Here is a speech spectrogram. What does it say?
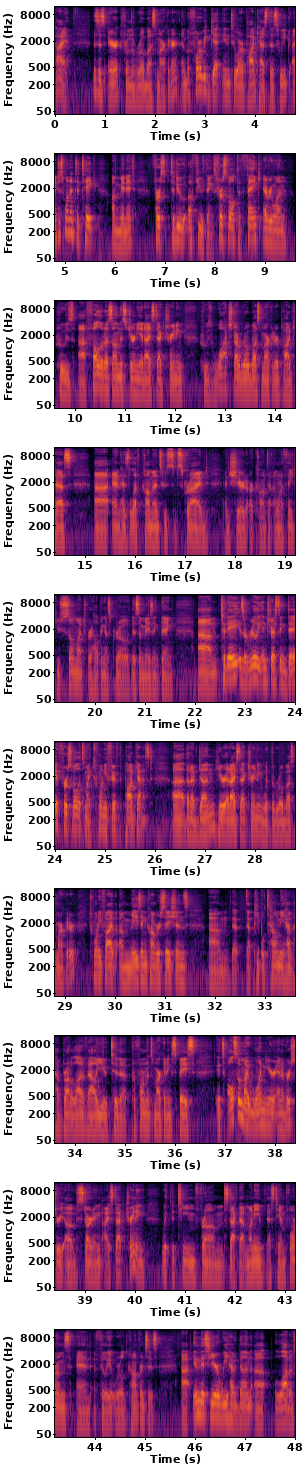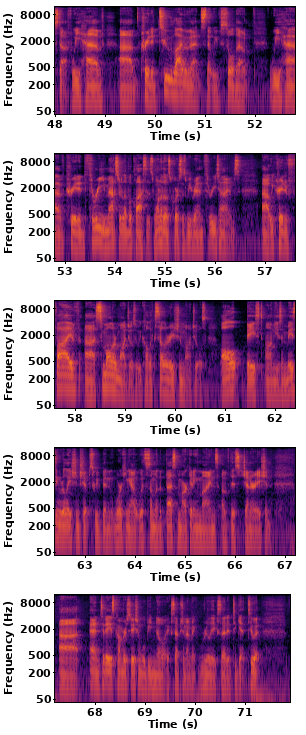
Hi, this is Eric from The Robust Marketer. And before we get into our podcast this week, I just wanted to take a minute first to do a few things. First of all, to thank everyone who's uh, followed us on this journey at iStack Training, who's watched our Robust Marketer podcasts, uh, and has left comments, who's subscribed and shared our content. I want to thank you so much for helping us grow this amazing thing. Um, today is a really interesting day. First of all, it's my 25th podcast uh, that I've done here at iStack Training with the Robust Marketer. 25 amazing conversations um, that, that people tell me have, have brought a lot of value to the performance marketing space. It's also my one year anniversary of starting iStack Training with the team from Stack That Money, STM Forums, and Affiliate World Conferences. Uh, in this year, we have done a lot of stuff. We have uh, created two live events that we've sold out we have created three master level classes. One of those courses we ran three times. Uh, we created five uh, smaller modules that we call acceleration modules, all based on these amazing relationships we've been working out with some of the best marketing minds of this generation. Uh, and today's conversation will be no exception. I'm really excited to get to it.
